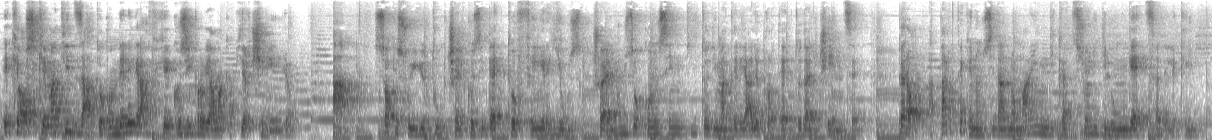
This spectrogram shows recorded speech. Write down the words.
e che ho schematizzato con delle grafiche così proviamo a capirci meglio. Ah, so che su YouTube c'è il cosiddetto fair use, cioè l'uso consentito di materiale protetto da licenze, però a parte che non si danno mai indicazioni di lunghezza delle clip,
